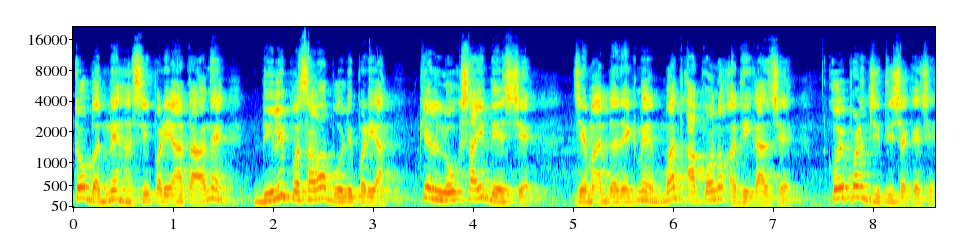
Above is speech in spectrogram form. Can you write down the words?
તો બંને હસી પડ્યા હતા અને દિલીપ વસાવા બોલી પડ્યા કે લોકશાહી દેશ છે, જેમાં દરેકને મત આપવાનો અધિકાર છે, કોઈ પણ જીતી શકે છે.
